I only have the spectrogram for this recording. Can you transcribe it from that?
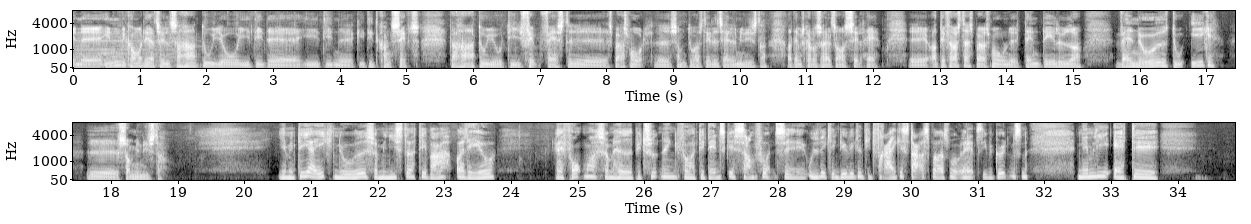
Men øh, inden vi kommer dertil, så har du jo i dit, øh, i, din, øh, i dit koncept, der har du jo de fem faste øh, spørgsmål, øh, som du har stillet til alle ministre, og dem skal du så altså også selv have. Øh, og det første af spørgsmålene, den, det lyder, hvad nåede du ikke øh, som minister? Jamen, det jeg ikke nåede som minister, det var at lave reformer, som havde betydning for det danske samfunds øh, udvikling. Det er jo virkelig dit frække startspørgsmål, Hans, i begyndelsen. Nemlig, at øh,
